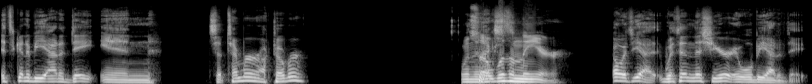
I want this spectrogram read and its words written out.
it's going to be out of date in September, October. When So within the year. oh, it's yeah, within this year it will be out of date.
